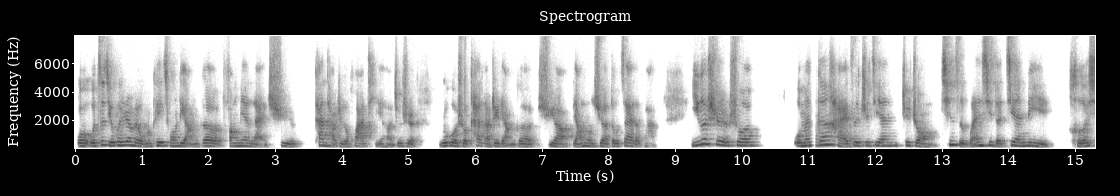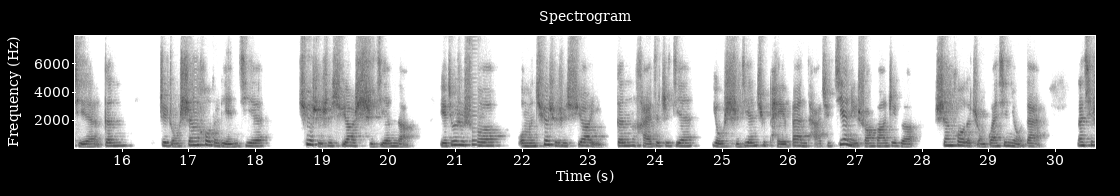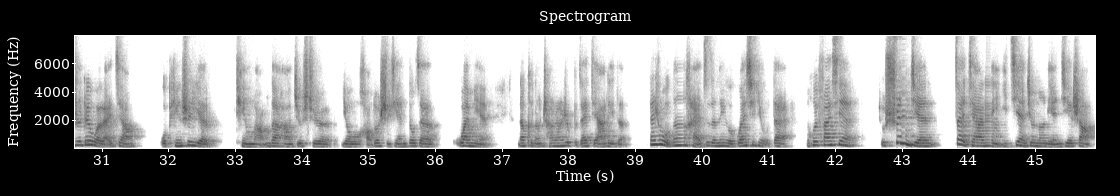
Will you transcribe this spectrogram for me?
我我自己会认为，我们可以从两个方面来去。探讨这个话题哈，就是如果说看到这两个需要，两种需要都在的话，一个是说我们跟孩子之间这种亲子关系的建立、和谐跟这种深厚的连接，确实是需要时间的。也就是说，我们确实是需要跟孩子之间有时间去陪伴他，去建立双方这个深厚的这种关系纽带。那其实对我来讲，我平时也。挺忙的哈，就是有好多时间都在外面，那可能常常是不在家里的。但是我跟孩子的那个关系纽带，你会发现，就瞬间在家里一见就能连接上，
